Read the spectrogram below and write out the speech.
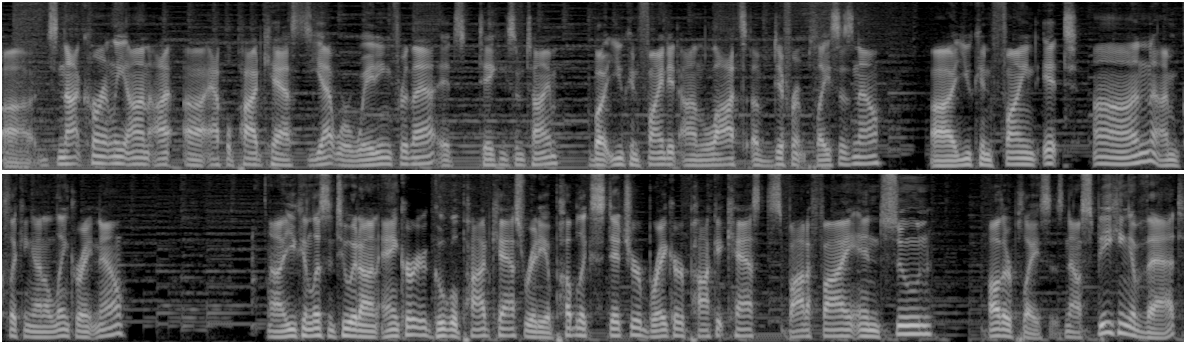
Uh, it's not currently on uh, Apple Podcasts yet. We're waiting for that. It's taking some time, but you can find it on lots of different places now. Uh, you can find it on, I'm clicking on a link right now. Uh, you can listen to it on Anchor, Google Podcasts, Radio Public, Stitcher, Breaker, Pocket Cast, Spotify, and soon other places. Now, speaking of that,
